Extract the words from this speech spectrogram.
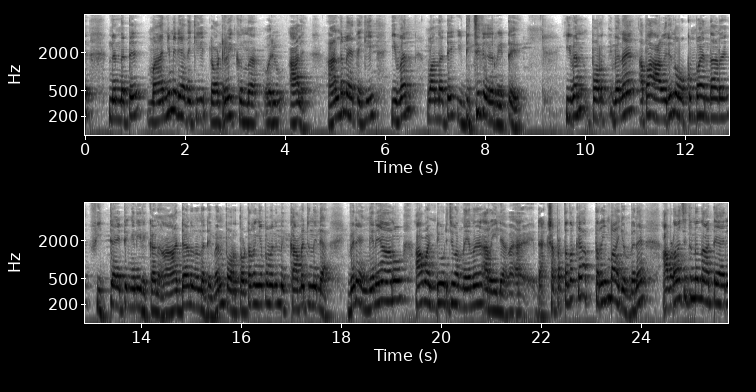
നിന്നിട്ട് മാന്യമര്യാദയ്ക്ക് ലോട്ടറി വിൽക്കുന്ന ഒരു ആൾ. ആളുടെ മേത്തേക്ക് ഇവൻ വന്നിട്ട് ഇടിച്ച് കയറിയിട്ട് ഇവൻ പുറ ഇവനെ അപ്പോൾ അവർ നോക്കുമ്പോൾ എന്താണ്? ഫിറ്റായിട്ട് ഇങ്ങനെ ഇരിക്കുകയാണ് ആടാണ് നിന്നിട്ട്. ഇവൻ പുറത്തോട്ട് ഇറങ്ങിയപ്പോൾ ഇവന് നിൽക്കാൻ പറ്റുന്നില്ല. ഇവൻ എങ്ങനെയാണോ ആ വണ്ടി ഓടിച്ച് വന്നതെന്ന് അറിയില്ല. രക്ഷപ്പെട്ടതൊക്കെ അത്രയും ഭാഗ്യം. ഇവനെ അവിടെ വെച്ചിട്ടുണ്ട് നാട്ടുകാർ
